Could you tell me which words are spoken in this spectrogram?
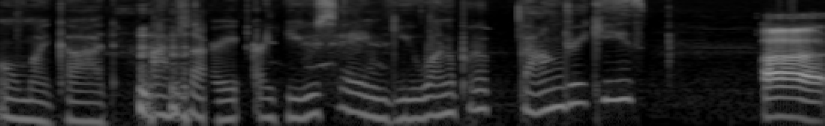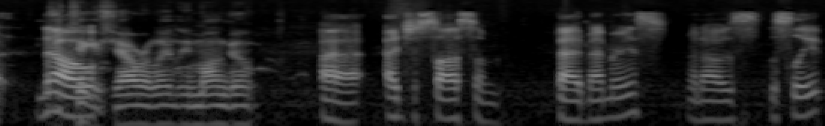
Oh my god. I'm sorry. Are you saying you want to put a boundary, Keith? Uh, no. Take a shower lately, Mongo? Uh, I just saw some bad memories when I was asleep.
